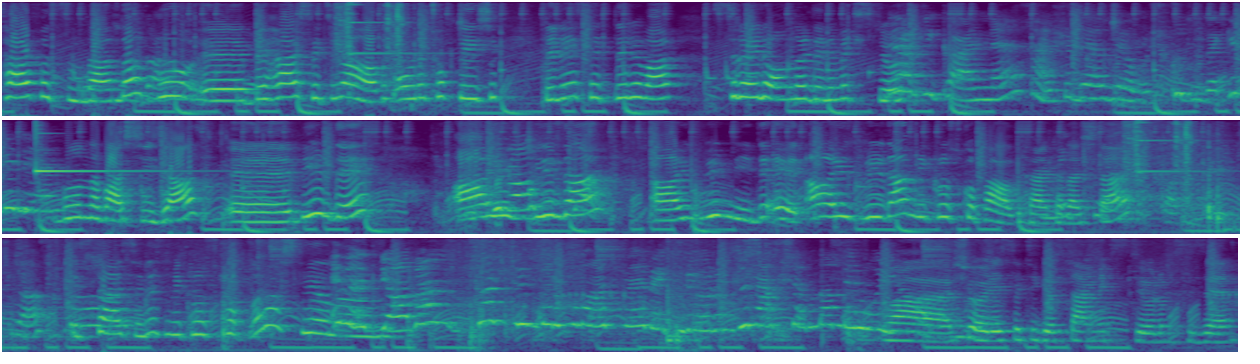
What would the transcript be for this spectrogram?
sayfasından da bu e, beher setini aldık. Orada çok değişik deney setleri var. Sırayla onları denemek Bir istiyoruz. dakika anne. Ha şurada yazıyormuş. Kutudaki bilim. Bununla başlayacağız. Ee, bir de A101'den A101 miydi? Evet A101'den mikroskop aldık arkadaşlar. Biraz. İsterseniz mikroskopla başlayalım. Evet ya ben kaç gündür bunu açmaya bekliyorum. Dün akşamdan beri uyuyorum. Vay, şöyle seti göstermek istiyorum size.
